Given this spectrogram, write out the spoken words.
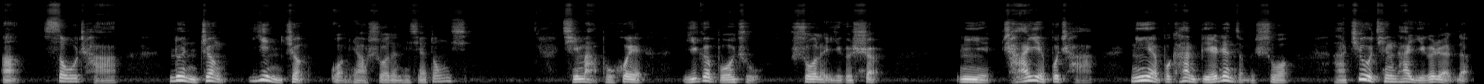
啊搜查、论证、印证我们要说的那些东西，起码不会一个博主说了一个事儿，你查也不查，你也不看别人怎么说啊，就听他一个人的，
